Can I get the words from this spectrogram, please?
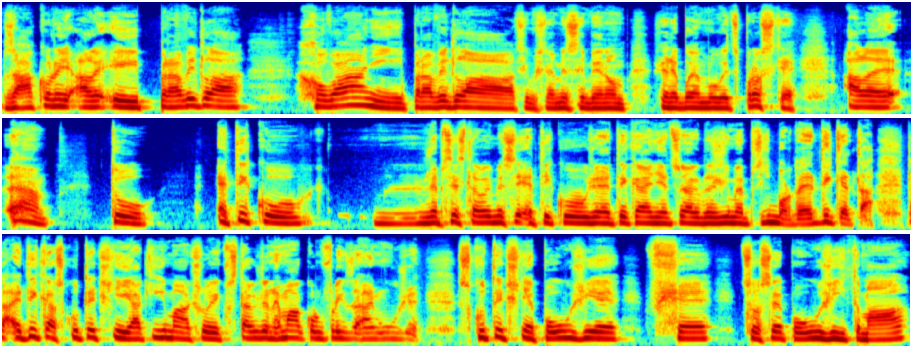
zákony, ale i pravidla chování, pravidla, čímž nemyslím jenom, že nebudeme mluvit prostě, ale tu etiku nepředstavujeme si etiku, že etika je něco, jak držíme příbor, to je etiketa. Ta etika skutečně, jaký má člověk vztah, že nemá konflikt zájmů, že skutečně použije vše, co se použít má,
